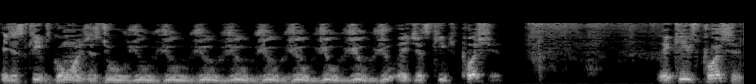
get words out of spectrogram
It just keeps going, just you, you, you, you, you, you, you, you, you, you. It just keeps pushing. It keeps pushing.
